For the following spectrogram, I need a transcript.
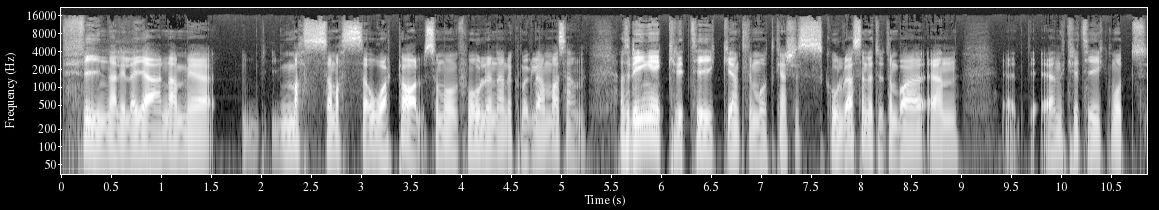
fina lilla hjärna med massa, massa årtal som hon förmodligen ändå kommer glömma sen. Alltså det är ingen kritik egentligen mot kanske skolväsendet utan bara en, en kritik mot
